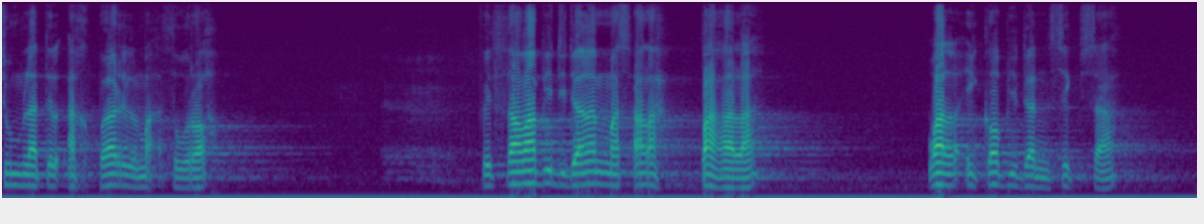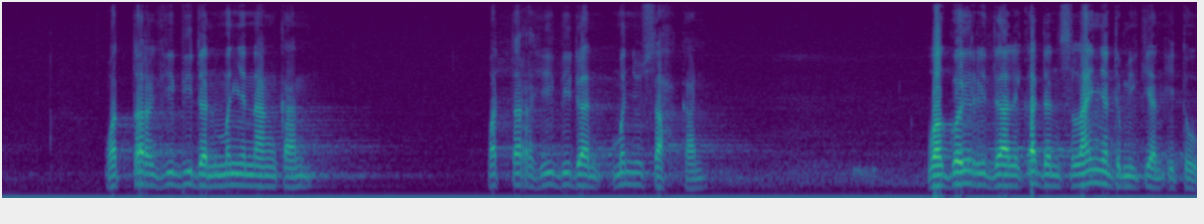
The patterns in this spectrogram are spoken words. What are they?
jumlatil akhbaril ma'thurah Fitsawabi di dalam masalah pahala wal ikobi dan siksa watarhibi dan menyenangkan watarhibi dan menyusahkan wa ridalika dan selainnya demikian itu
